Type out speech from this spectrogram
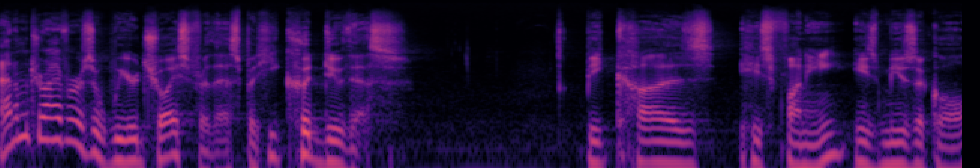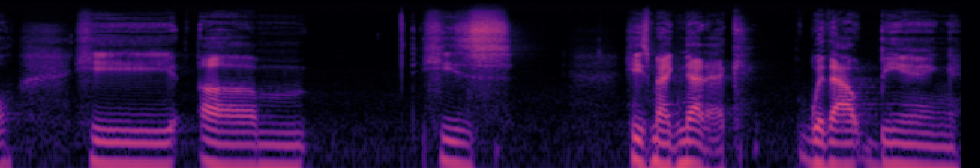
Adam Driver is a weird choice for this, but he could do this because he's funny, he's musical, he um, he's he's magnetic without being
